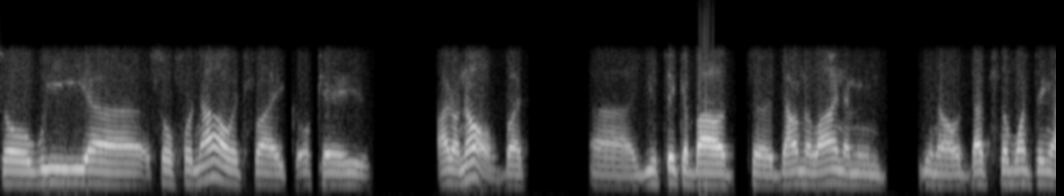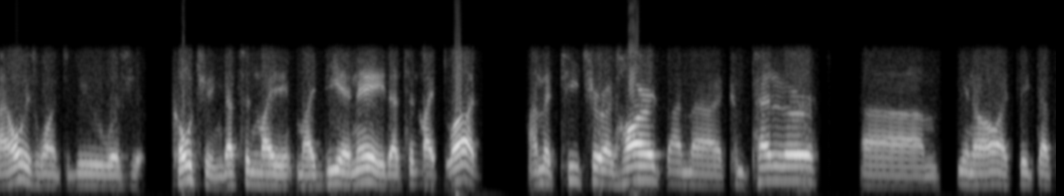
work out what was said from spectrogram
so we uh so for now it's like okay I don't know, but uh, you think about uh, down the line. I mean, you know, that's the one thing I always wanted to do was coaching. That's in my my DNA. That's in my blood. I'm a teacher at heart. I'm a competitor. Um, you know, I think that's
